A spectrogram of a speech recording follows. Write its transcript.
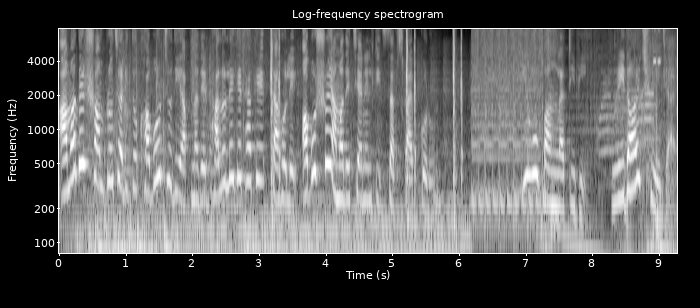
আমাদের সম্প্রচারিত খবর যদি আপনাদের ভালো লেগে থাকে, তাহলে অবশ্যই আমাদের চ্যানেলটি সাবস্ক্রাইব করুন। ইউ বাংলা টিভি, হৃদয় ছুঁয়ে যায়।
